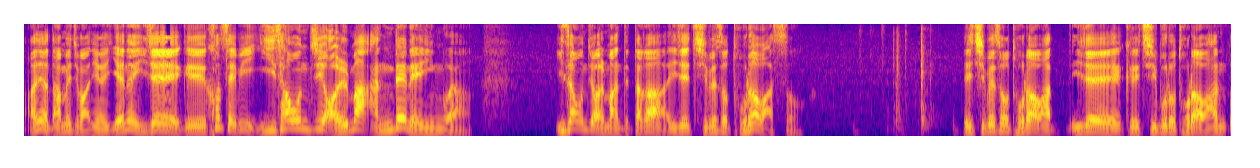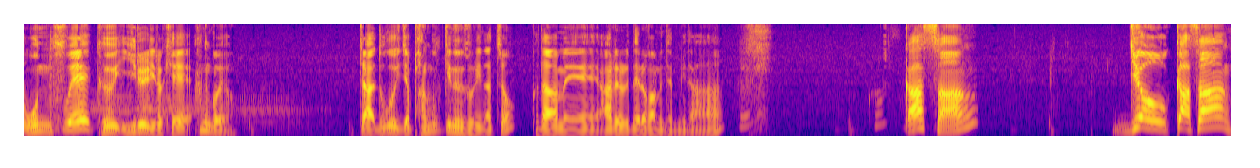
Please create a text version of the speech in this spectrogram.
아니야 남의 집 아니에요. 얘는 이제 그 컨셉이 이사 온 지 얼마 안 된 애인 거야. 이사 온 지 얼마 안 됐다가 이제 집에서 돌아왔어. 이 집에서 돌아왔 이제 그 집으로 돌아온 후에 그 일을 이렇게 하는 거예요. 자 누구 이제 방구 끼는 소리 났죠? 그 다음에 아래로 내려가면 됩니다. 까상 요 까상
